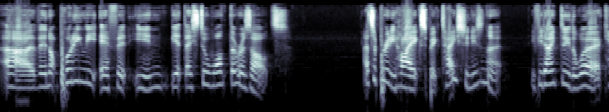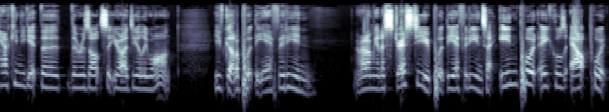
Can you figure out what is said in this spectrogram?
uh, they're not putting the effort in, yet they still want the results. That's a pretty high expectation, isn't it? If you don't do the work, how can you get the, the results that you ideally want? You've got to put the effort in. All right, I'm going to stress to you put the effort in. So input equals output.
